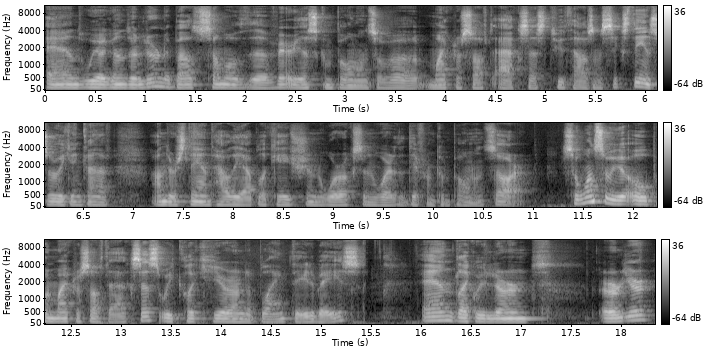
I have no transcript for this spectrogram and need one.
and we are going to learn about some of the various components of a Microsoft Access 2016 so we can kind of understand how the application works and where the different components are. So once we open Microsoft Access, we click here on the blank database. And like we learned earlier,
